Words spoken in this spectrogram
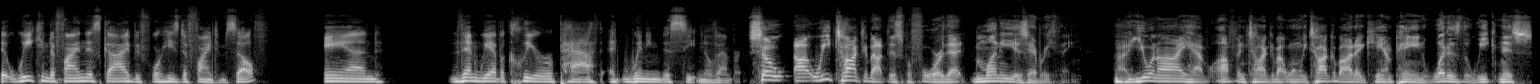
that we can define this guy before he's defined himself, and then we have a clearer path at winning this seat in November. So uh, we talked about this before that money is everything. Uh, you and I have often talked about when we talk about a campaign, what is the weakness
